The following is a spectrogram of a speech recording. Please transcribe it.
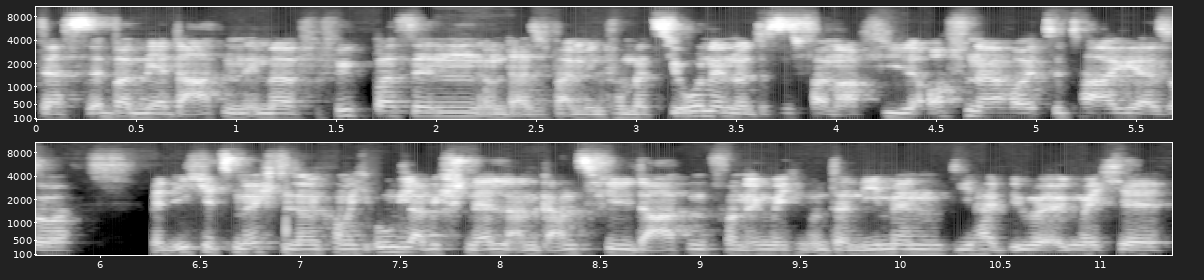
dass immer mehr Daten immer verfügbar sind und also vor allem Informationen und das ist vor allem auch viel offener heutzutage. Also wenn ich jetzt möchte, dann komme ich unglaublich schnell an ganz viel Daten von irgendwelchen Unternehmen, die halt über irgendwelche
